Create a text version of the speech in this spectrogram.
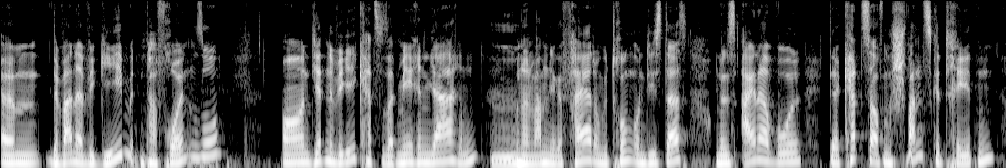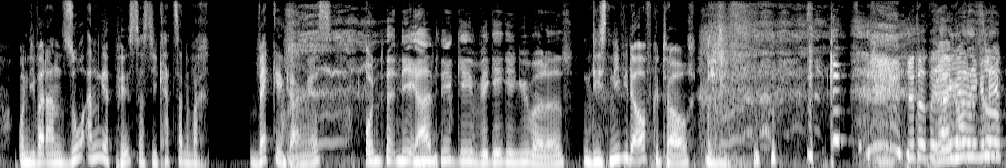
Ähm, der war in einer WG mit ein paar Freunden so. Und die hatten eine WG-Katze seit mehreren Jahren. Und dann haben die gefeiert und getrunken und dies, das. Und dann ist einer wohl der Katze auf den Schwanz getreten. Und die war dann so angepisst, dass die Katze dann einfach weggegangen ist. Und Nee, an die WG gegenüber das. die ist nie wieder aufgetaucht. die hat da drei Ja, Jahre gut, so. gelebt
